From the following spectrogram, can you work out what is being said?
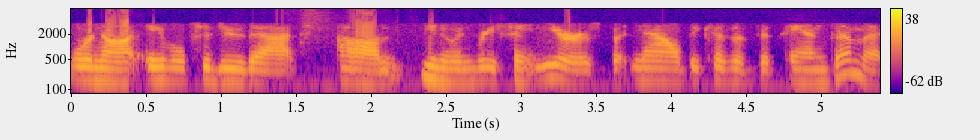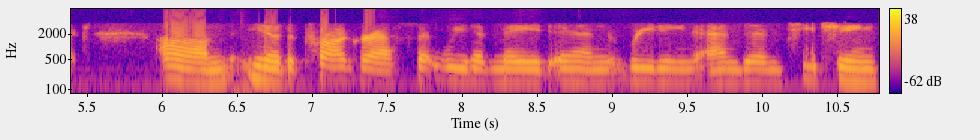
were not able to do that, um, you know, in recent years. But now, because of the pandemic, um, you know, the progress that we had made in reading and in teaching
